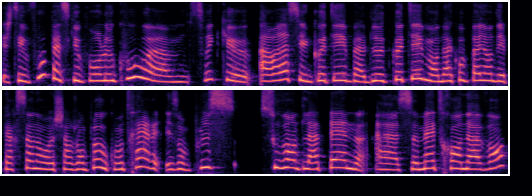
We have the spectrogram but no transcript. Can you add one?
c'est fou parce que pour le coup, euh, c'est vrai que alors là c'est le côté bah, de l'autre côté, mais en accompagnant des personnes en recherche d'emploi, au contraire, ils ont plus souvent de la peine à se mettre en avant.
